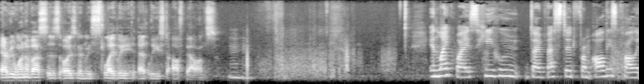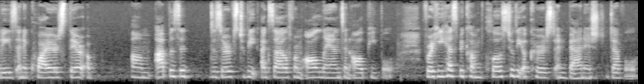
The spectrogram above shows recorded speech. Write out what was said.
every one of us is always going to be slightly, at least, off balance. Mm-hmm. In likewise, he who divested from all these qualities and acquires their um, opposite deserves to be exiled from all lands and all people, for he has become close to the accursed and banished devil,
